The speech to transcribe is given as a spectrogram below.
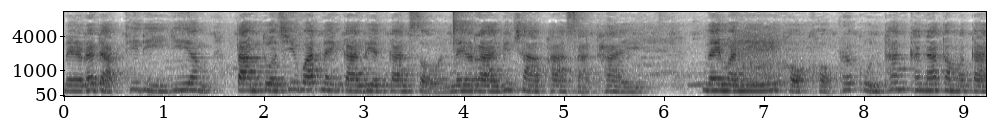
ในระดับที่ดีเยี่ยม ตามตัวชี้วัดในการเรียนการสอนในรายวิชาภาษาไทย ในวันนี้ขอขอบพระคุณท่านคณะกรรมการ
